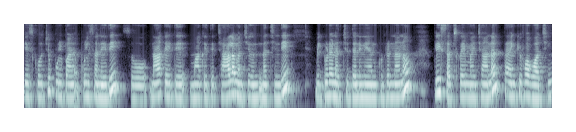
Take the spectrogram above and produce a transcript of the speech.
చేసుకోవచ్చు పులుప పులుసు అనేది. సో నాకైతే మాకైతే చాలా మంచిగా నచ్చింది. మీకు కూడా నచ్చుద్దని నేను అనుకుంటున్నాను. Please subscribe my channel. Thank you for watching.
